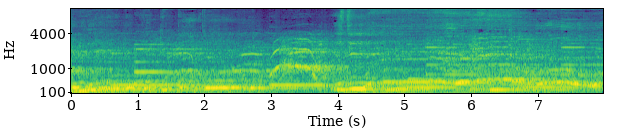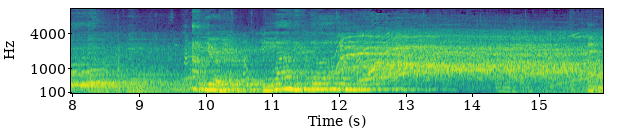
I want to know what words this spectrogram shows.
I'm your man in. Uh-uh.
